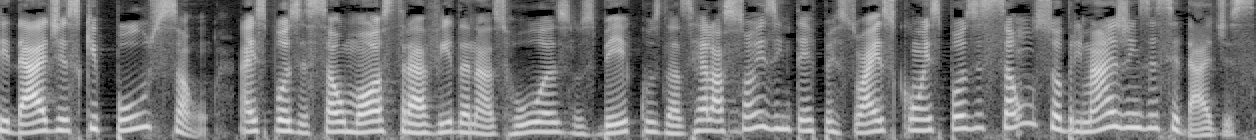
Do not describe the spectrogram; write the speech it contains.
Cidades que pulsam. A exposição mostra a vida nas ruas, nos becos, nas relações interpessoais com exposição sobre imagens e cidades.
